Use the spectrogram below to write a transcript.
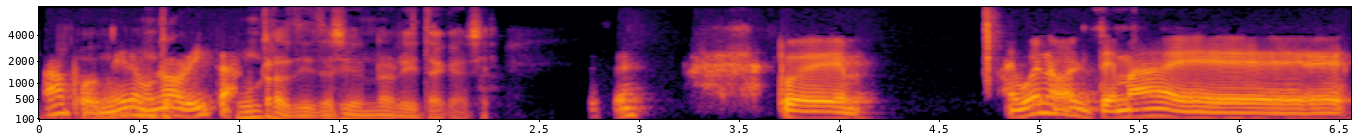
Ah, pues mira, una horita. Un ratito, sí, una horita casi. Pues bueno, el tema eh,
